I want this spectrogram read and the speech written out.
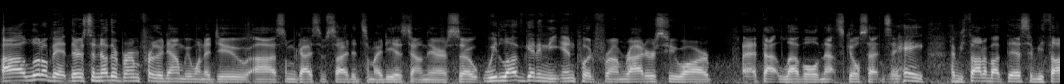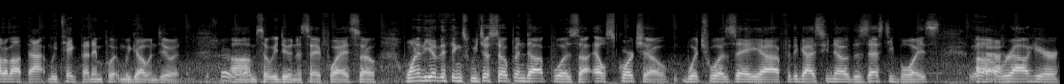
Uh, a little bit. There's another berm further down we want to do. Uh, some guys have cited some ideas down there. So we love getting the input from riders who are at that level and that skill set and say, hey, have you thought about this? Have you thought about that? And we take that input and we go and do it. Sure, um, so we do it in a safe way. So one of the other things we just opened up was uh, El Scorcho, which was a, uh, for the guys who know, the Zesty Boys uh, yeah. were out here.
